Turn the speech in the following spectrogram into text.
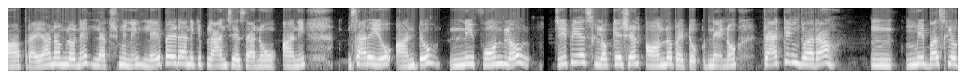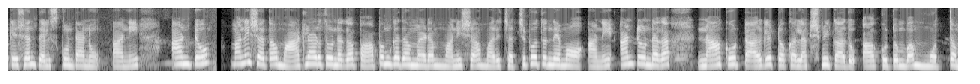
ఆ ప్రయాణంలోనే లక్ష్మిని లేపేయడానికి ప్లాన్ చేశాను అని సరియు అంటూ నీ ఫోన్లో జీపీఎస్ లొకేషన్ ఆన్లో పెట్టు. నేను ట్రాకింగ్ ద్వారా మీ బస్ లొకేషన్ తెలుసుకుంటాను అని అంటూ మనీషతో మాట్లాడుతుండగా పాపం కదా మేడం మనీష మరి చచ్చిపోతుందేమో అని అంటుండగా నాకు టార్గెట్ ఒక లక్ష్మి కాదు ఆ కుటుంబం మొత్తం.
